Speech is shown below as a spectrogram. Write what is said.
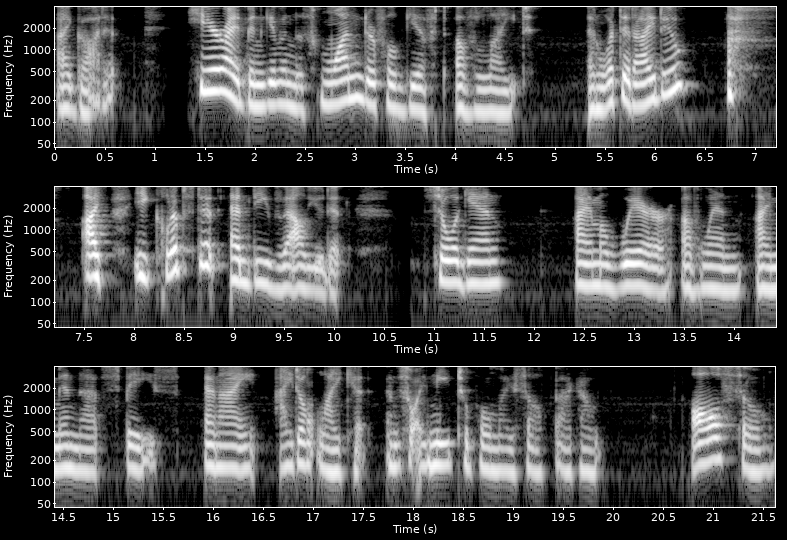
I got it. Here I had been given this wonderful gift of light. And what did I do? I eclipsed it and devalued it. So again, I'm aware of when I'm in that space and I I don't like it. And so I need to pull myself back out. Also,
